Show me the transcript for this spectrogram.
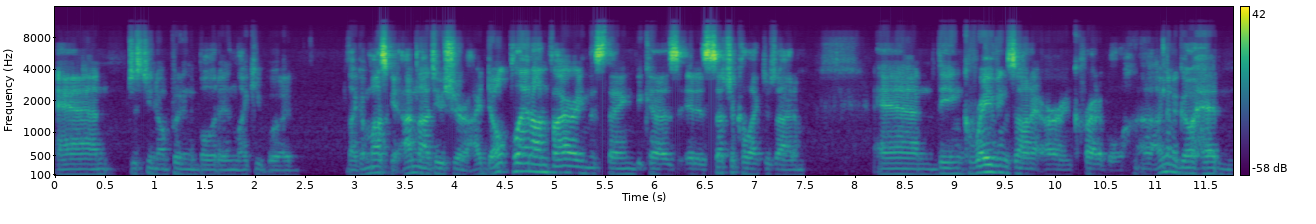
and just, you know, putting the bullet in like you would like a musket. I'm not too sure. I don't plan on firing this thing because it is such a collector's item and the engravings on it are incredible. Uh, I'm going to go ahead and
